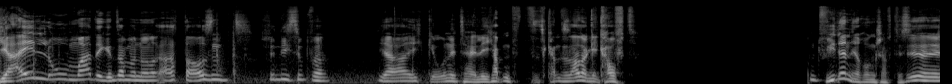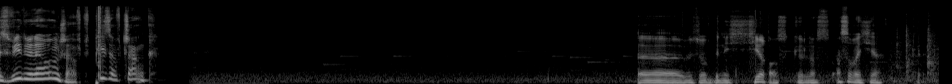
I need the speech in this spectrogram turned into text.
Geil, oh Martin, jetzt haben wir nur noch 8000. Finde ich super. Ja, ich gehe ohne Teile. Ich habe das ganze Auto gekauft. Und wieder eine Errungenschaft. Das ist, das ist wieder eine Errungenschaft. Piece of Junk. Äh, wieso bin ich hier rausgelassen? Achso, war ich hier. Okay.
